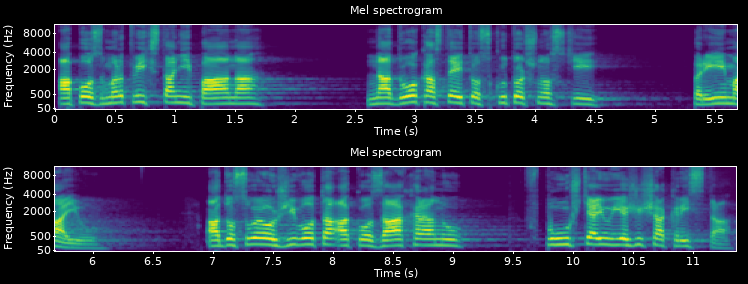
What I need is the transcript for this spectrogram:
A po zmrtvých staní pána na dôkaz tejto skutočnosti príjmajú a do svojho života ako záchranu vpúšťajú Ježiša Krista,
